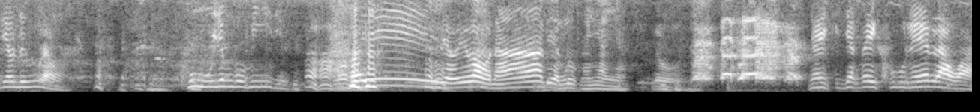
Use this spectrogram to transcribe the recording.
เดียวนึงแล้วครูยังบ่มีเดียวเฮ้ยเดี๋ยวไอ้เว่านะเลี้ยงลูกให้ใหญ่อะโดยไงก็ยังได้ครูแน่เราอะ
